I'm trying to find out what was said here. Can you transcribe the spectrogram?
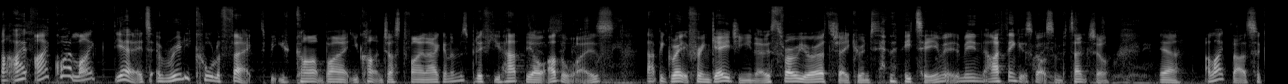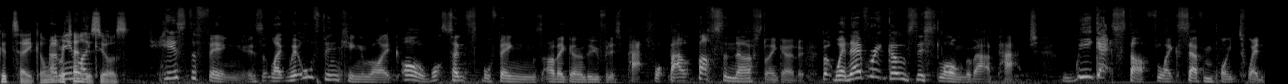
But I, I quite like, yeah, it's a really cool effect. But you can't buy it, you can't justify an Aghanims. But if you had the old otherwise, that'd be great for engaging. You know, throw your Earthshaker into the enemy team. I mean, I think it's got some potential. Yeah, I like that. It's a good take. I'll I mean, pretend like- it's yours. Here's the thing: is that, like we're all thinking like, oh, what sensible things are they going to do for this patch? What buffs and nerfs are they going to do? But whenever it goes this long without a patch, we get stuff like 7.20.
